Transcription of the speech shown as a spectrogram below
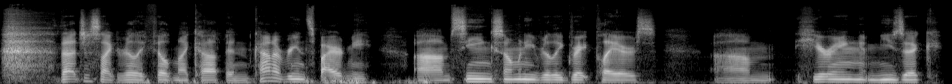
that just like really filled my cup and kind of re-inspired me. Um, seeing so many really great players, um, hearing music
